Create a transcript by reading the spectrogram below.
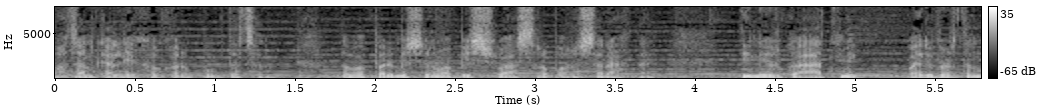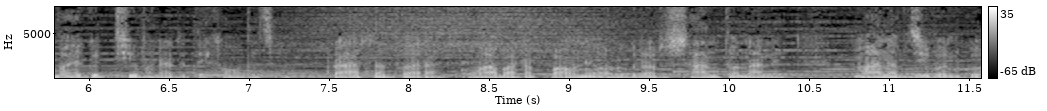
भजनका लेखकहरू पुग्दछन् तब परमेश्वरमा विश्वास र भरोसा राख्दा तिनीहरूको आत्मिक परिवर्तन भएको थियो भनेर देखाउँदछ। प्रार्थनाद्वारा उहाँबाट पाउने अनुग्रह र सान्त्वनाले मानव जीवनको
